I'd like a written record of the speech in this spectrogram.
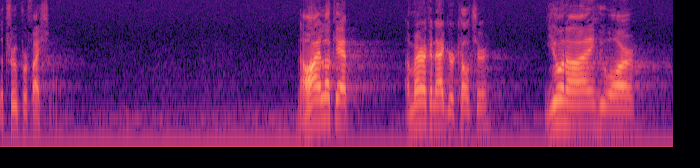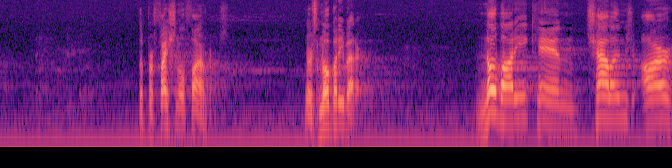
the true professional. Now, I look at American agriculture, you and I who are the professional farmers. There's nobody better. Nobody can challenge our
